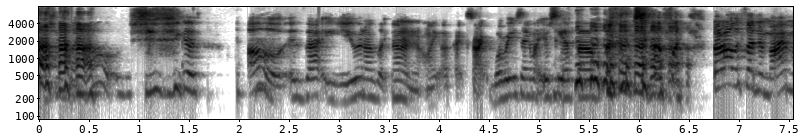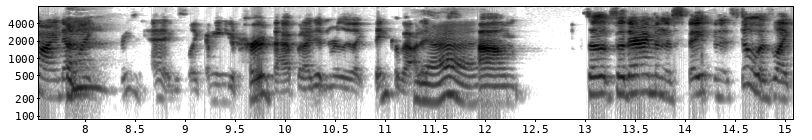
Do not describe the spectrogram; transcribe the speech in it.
oh, she, she goes, oh, is that you? And I was like, no, no, no. I'm like, okay, sorry. What were you saying about your CFO? like, but all of a sudden in my mind, I'm like, freezing eggs. Like, I mean, you'd heard that, but I didn't really like think about it. Yeah. Um, so, so there I'm in the space and it still was like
